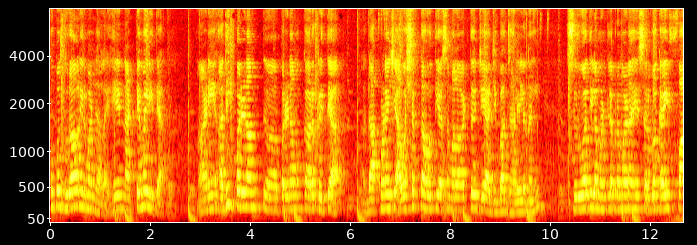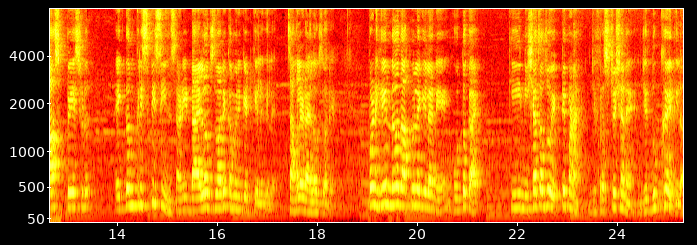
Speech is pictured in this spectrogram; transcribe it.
खूपच दुरावा निर्माण झाला आहे हे नाट्यमयरित्या आणि अधिक परिणाम परिणामकारकरित्या दाखवण्याची आवश्यकता होती असं मला वाटतं जे अजिबात झालेलं नाही. सुरुवातीला म्हटल्याप्रमाणे हे सर्व काही फास्ट पेस्ड एकदम क्रिस्पी सीन्स आणि डायलॉग्सद्वारे कम्युनिकेट केलं गेलं. आहे चांगल्या डायलॉग्सद्वारे पण हे न दाखवलं गेल्याने होतं काय? की निशाचा जो एकटेपणा आहे जे फ्रस्ट्रेशन आहे जे दुःख आहे तिला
